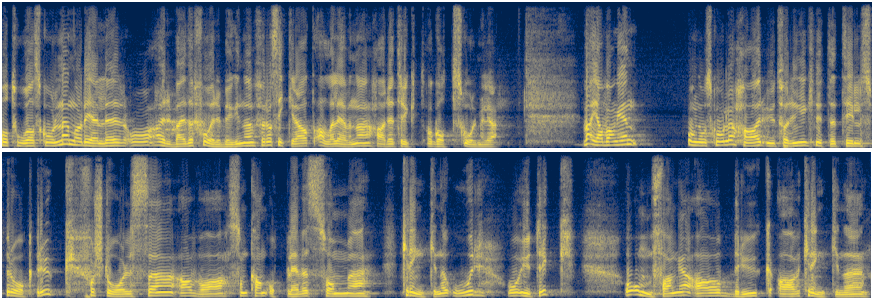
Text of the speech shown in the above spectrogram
på to av skolene når det gjelder å arbeide forebyggende for å sikre at alle elevene har et trygt og godt skolemiljø. Veiavangen ungdomsskole har utfordringer knyttet til språkbruk, forståelse av hva som kan oppleves som eh, krenkende ord og uttrykk, og omfanget av bruk av krenkende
